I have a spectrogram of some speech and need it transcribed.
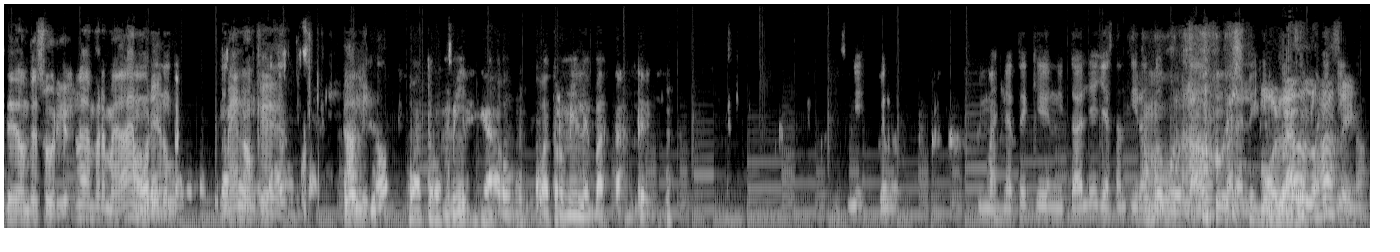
De donde surgió la enfermedad en murieron menos que Italia. ¿no? 4000 ya, o 4000 es bastante. Sí, pero imagínate que en Italia ya están tirando ¿Cómo volados volados? para el equipo Volados los hacen. ¿no?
